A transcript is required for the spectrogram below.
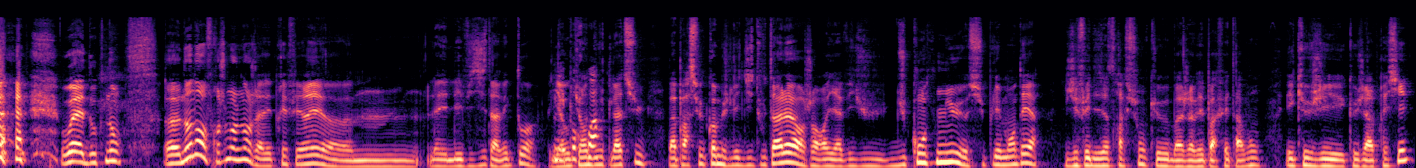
ouais, donc non. Euh, non, non, franchement, non, j'avais préféré euh, les, les visites avec toi. Il n'y a Mais aucun doute là-dessus. Bah parce que comme je l'ai dit tout à l'heure, genre il y avait du, du contenu supplémentaire. J'ai fait des attractions que bah, j'avais pas faites avant et que j'ai que j'ai apprécié.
